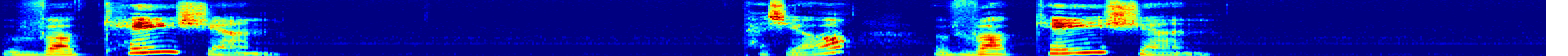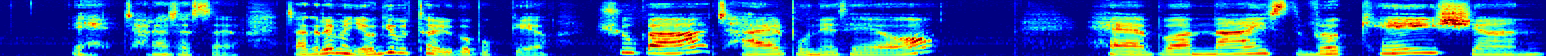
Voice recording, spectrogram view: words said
vacation 다시요. vacation 예, 잘하셨어요. 자, 그러면 여기부터 읽어볼게요. 휴가 잘 보내세요. Have a nice vacation.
